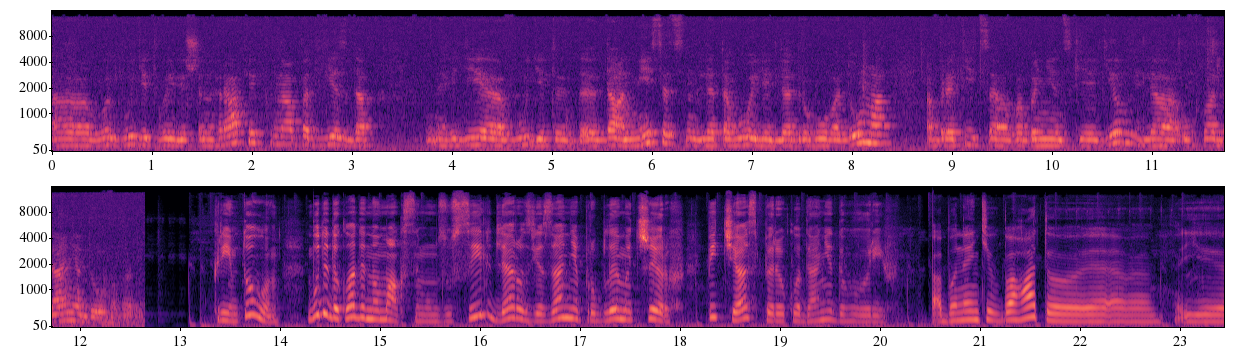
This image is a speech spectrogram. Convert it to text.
е, ви- буде вивішен графік на під'їздах, где будет э, дан месяц для того или для другого дома обратиться в абонентский отдел для укладання договору. Крім того, буде докладено максимум зусиль для розв'язання проблеми черг під час переукладання договорів. Абонентів багато е, і,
